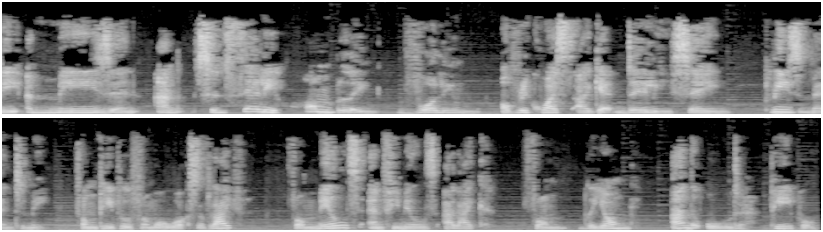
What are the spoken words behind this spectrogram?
the amazing and sincerely humbling volume of requests I get daily saying, please mentor me from people from all walks of life, from males and females alike, from the young and the older people.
